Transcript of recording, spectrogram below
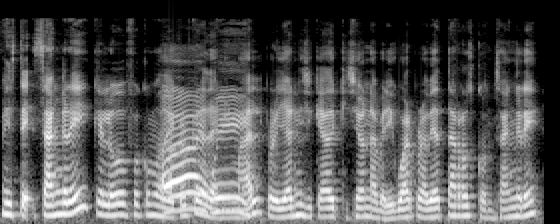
Este, sangre, que luego fue como de, creo que era de animal, pero ya ni siquiera quisieron averiguar, pero había tarros con sangre.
